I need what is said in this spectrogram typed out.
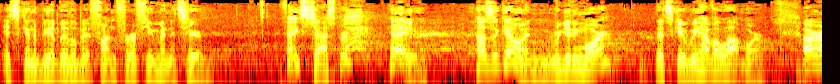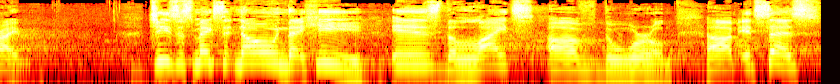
It's going to be a little bit fun for a few minutes here. Thanks, Jasper. Hey, how's it going? We're getting more? That's good. We have a lot more. All right. Jesus makes it known that he is the light of the world. Um, it says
